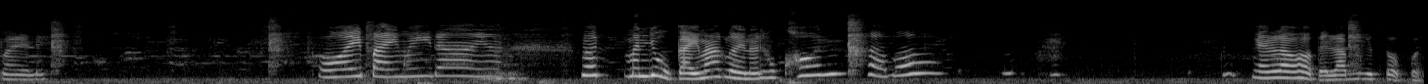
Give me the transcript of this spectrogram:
ไปเลย โอ้ยไปไม่ได้อะมันมันอยู่ไกลมากเลยนะทุกคนค่ะว่า งั้นเราขอไปรับมือตบก่อน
